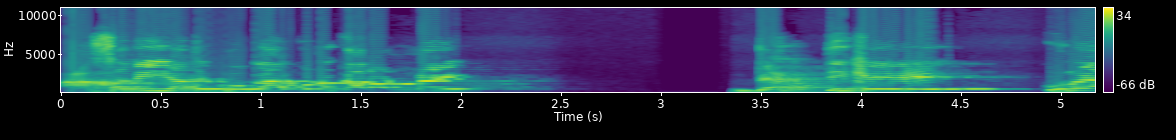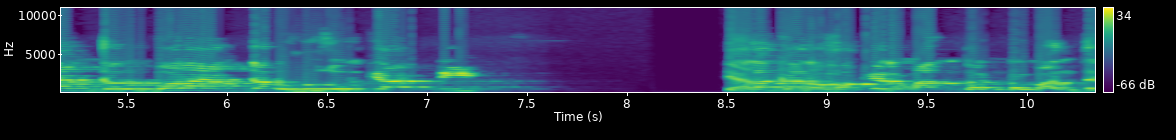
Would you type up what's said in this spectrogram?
আসাবিয়াতে ভোগার কোনো কারণ নাই। ব্যক্তিকে কোন একজন, বড় একজন হুজুরকে আপনি এলাকার হকের মানদণ্ড মানতে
